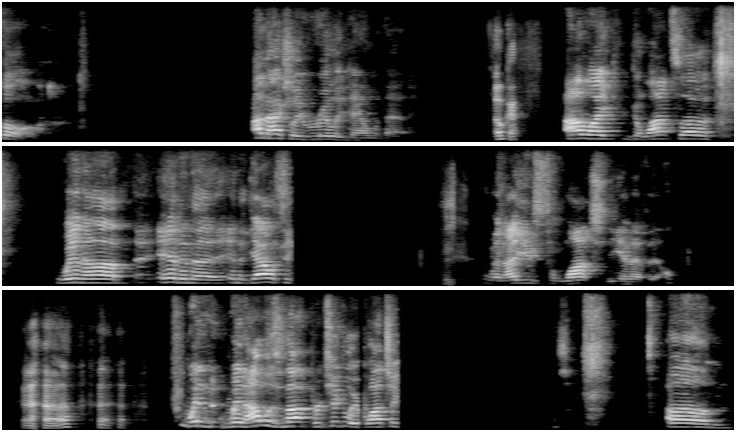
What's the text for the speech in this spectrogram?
Golazo. I'm actually really down with that. Okay. I like Golazo. When uh, Ed in a in a galaxy when I used to watch the NFL. Uh-huh. when when I was not particularly watching, um,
